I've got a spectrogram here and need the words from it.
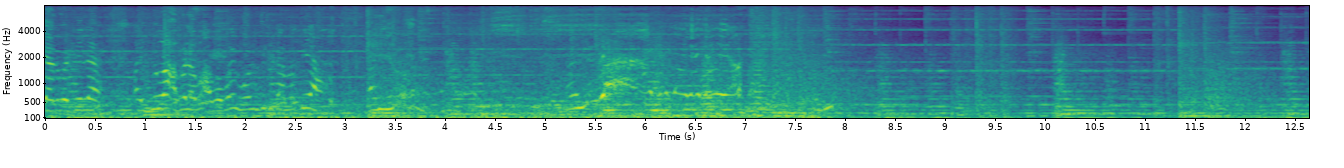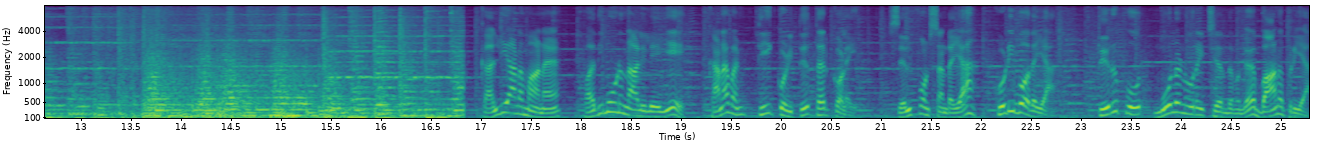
ஐயோ அவளை அவள் போய் ஒழிஞ்சுக்கிட்டா பத்தியா? ஐயோ. கல்யாணமான பதிமூணு நாளிலேயே கணவன் தீக்கொழித்து தற்கொலை. செல்போன் சண்டையா? குடிபோதையா திருப்பூர் மூலனூரைச் சேர்ந்தவங்க பானப்பிரியா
